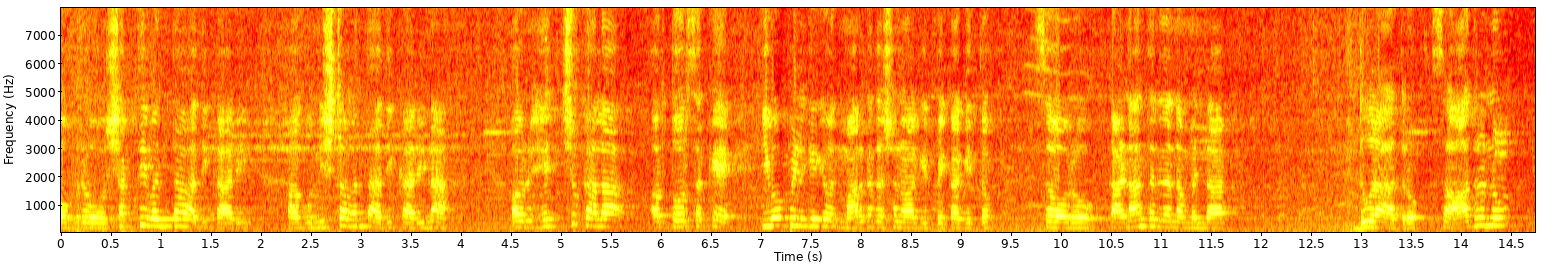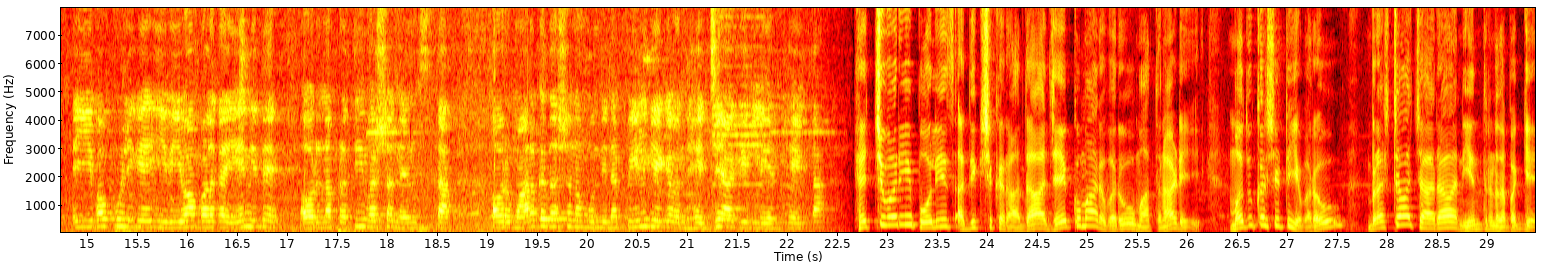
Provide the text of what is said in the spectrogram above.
ಒಬ್ರು ಶಕ್ತಿವಂತ ಅಧಿಕಾರಿ ಹಾಗೂ ನಿಷ್ಠಾವಂತ ಅಧಿಕಾರಿನ ಅವರು ಹೆಚ್ಚು ಕಾಲ ಅವ್ರು ತೋರ್ಸೋಕ್ಕೆ ಯುವ ಪೀಳಿಗೆಗೆ ಒಂದು ಮಾರ್ಗದರ್ಶನವಾಗಿರ್ಬೇಕಾಗಿತ್ತು. ಸೊ ಅವರು ಕಾರಣಾಂತರದಿಂದ ನಮ್ಮಿಂದ ದೂರ ಆದರು. ಸೊ ಆದ್ರೂ ಈ ಯುವ ಪೀಳಿಗೆ, ಈ ಯುವ ಬಳಗ ಏನಿದೆ ಅವ್ರನ್ನ ಪ್ರತಿ ವರ್ಷ ನೆನೆಸ್ತಾ, ಅವರು ಮಾರ್ಗದರ್ಶನ ಮುಂದಿನ ಪೀಳಿಗೆಗೆ ಒಂದು ಹೆಜ್ಜೆ ಆಗಿರಲಿ ಅಂತ ಹೇಳ್ತಾ. ಹೆಚ್ಚುವರಿ ಪೊಲೀಸ್ ಅಧೀಕ್ಷಕರಾದ ಜಯಕುಮಾರ್ ಅವರು ಮಾತನಾಡಿ, ಮಧುಕರ್ ಶೆಟ್ಟಿಯವರು ಭ್ರಷ್ಟಾಚಾರ ನಿಯಂತ್ರಣದ ಬಗ್ಗೆ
